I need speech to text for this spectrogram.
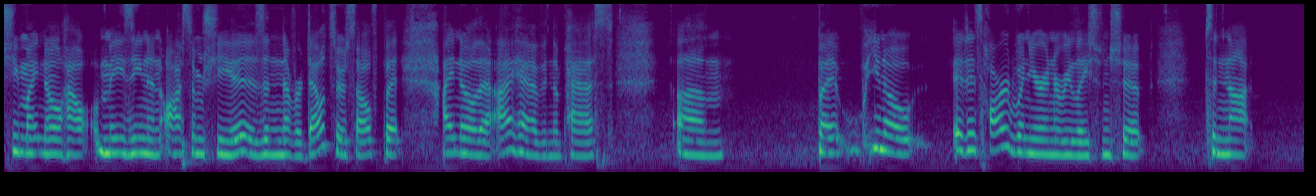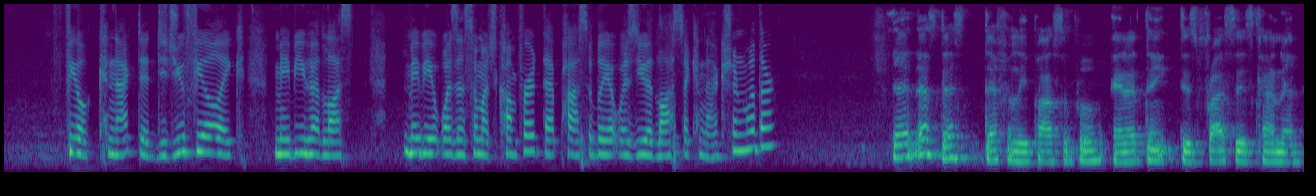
she might know how amazing and awesome she is and never doubts herself but i know that i have in the past um, but you know it is hard when you're in a relationship to not feel connected. Did you feel like maybe you had lost, maybe it wasn't so much comfort that possibly it was you had lost a connection with her? Yeah, that's that's definitely possible, and I think this process kind of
